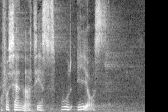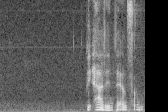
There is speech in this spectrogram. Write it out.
och få känna att Jesus bor i oss. Vi är inte ensamma.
